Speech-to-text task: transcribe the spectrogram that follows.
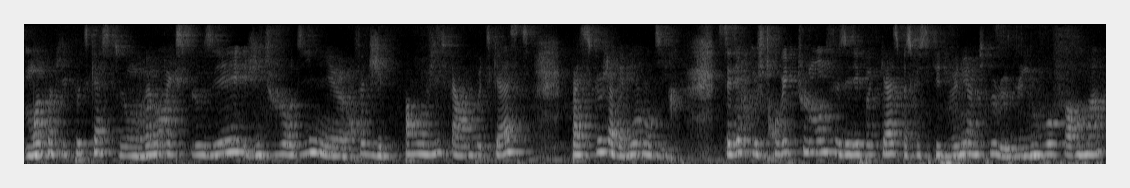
moi, quand les podcasts ont vraiment explosé, j'ai toujours dit, mais en fait, j'ai pas envie de faire un podcast parce que j'avais rien à dire. C'est-à-dire que je trouvais que tout le monde faisait des podcasts parce que c'était devenu un petit peu le nouveau format.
